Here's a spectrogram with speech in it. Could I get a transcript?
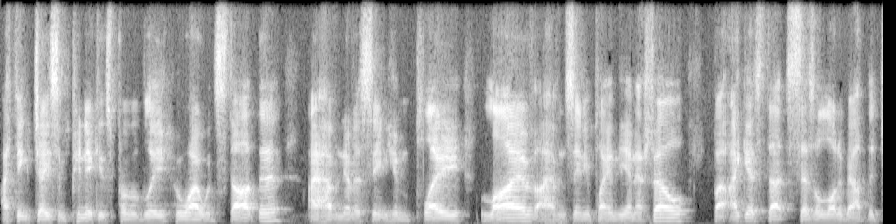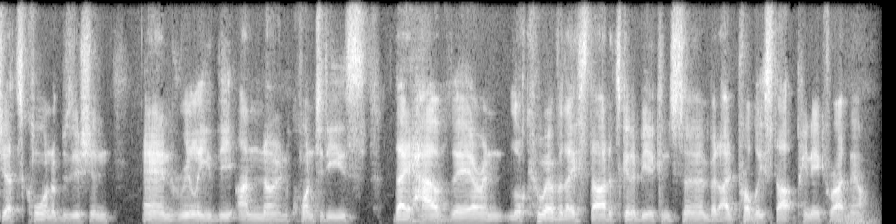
I think Jason Pinnock is probably who I would start there. I have never seen him play live, I haven't seen him play in the NFL, but I guess that says a lot about the Jets' corner position and really the unknown quantities they have there. And look, whoever they start, it's going to be a concern, but I'd probably start Pinnock right now.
